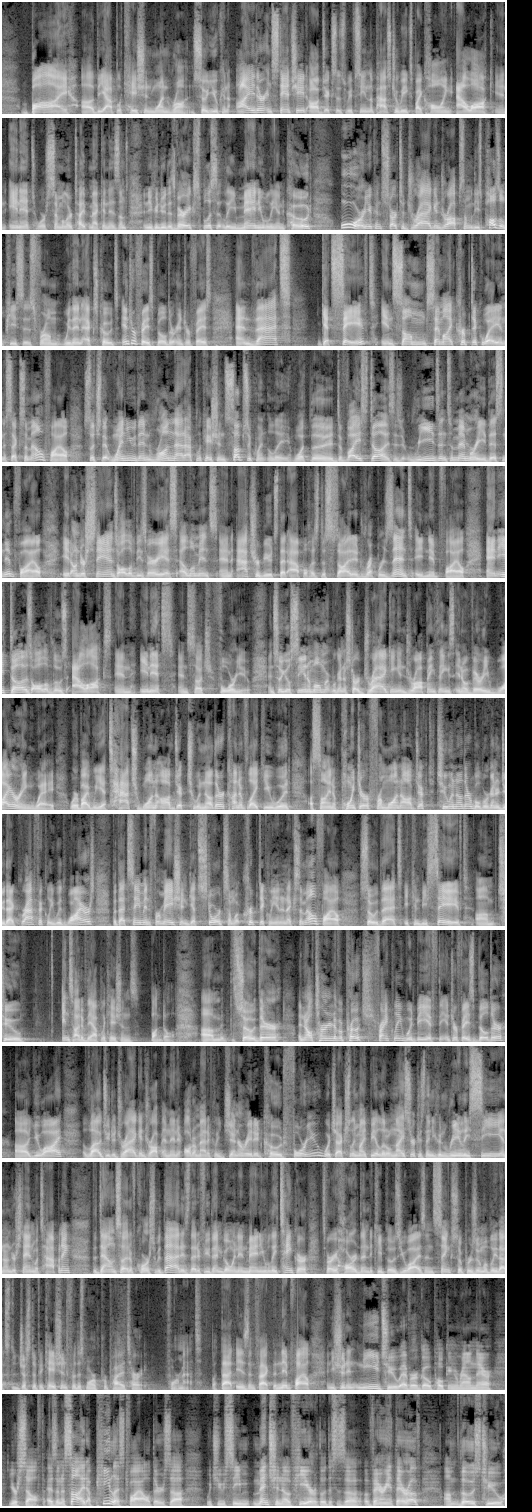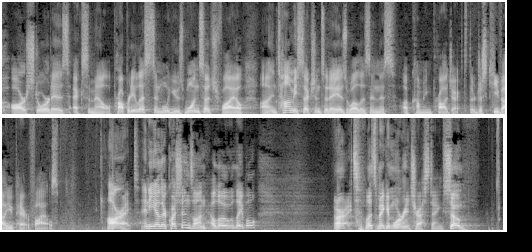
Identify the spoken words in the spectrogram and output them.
by uh, the application when run. So you can either instantiate objects, as we've seen the past two weeks, by calling alloc and init or similar type mechanisms. And you can do this very explicitly manually in code. Or you can start to drag and drop some of these puzzle pieces from within Xcode's interface builder interface. And that gets saved in some semi-cryptic way in this XML file such that when you then run that application subsequently, what the device does is it reads into memory this nib file. It understands all of these various elements and attributes that Apple has decided represent a nib file, and it does all of those allocs and inits and such for you. And so you'll see in a moment we're going to start dragging and dropping things in a very wiring way, whereby we attach one object to another, kind of like you would assign a pointer from one object to another. Well, we're going to do that graphically with wires, but that same information gets stored somewhat cryptically in an XML file so that it can be saved um, to inside of the application's bundle. Um, so there, an alternative approach, frankly, would be if the interface builder uh, UI allowed you to drag and drop and then it automatically generated code for you, which actually might be a little nicer because then you can really see and understand what's happening. The downside, of course, with that is that if you then go in and manually tinker, it's very hard then to keep those UIs in sync. So presumably that's the justification for this more proprietary format. But that is, in fact, the nib file, and you shouldn't need to ever go poking around there yourself. As an aside, a plist file, there's uh, which you see mention of here, though this is a, a variant thereof. Um, those two are stored as XML property lists, and we'll use one such file uh, in Tommy's section today as well as in this upcoming project. They're just key value pair files. All right, any other questions on hello label? All right, let's make it more interesting. So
